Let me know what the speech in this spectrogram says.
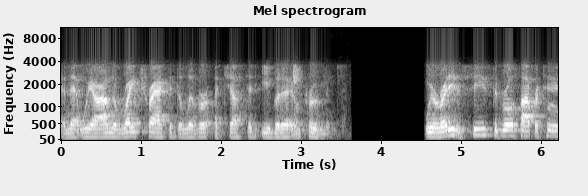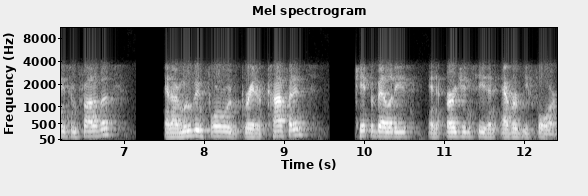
and that we are on the right track to deliver adjusted EBITDA improvements. We are ready to seize the growth opportunities in front of us and are moving forward with greater confidence, capabilities, and urgency than ever before.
